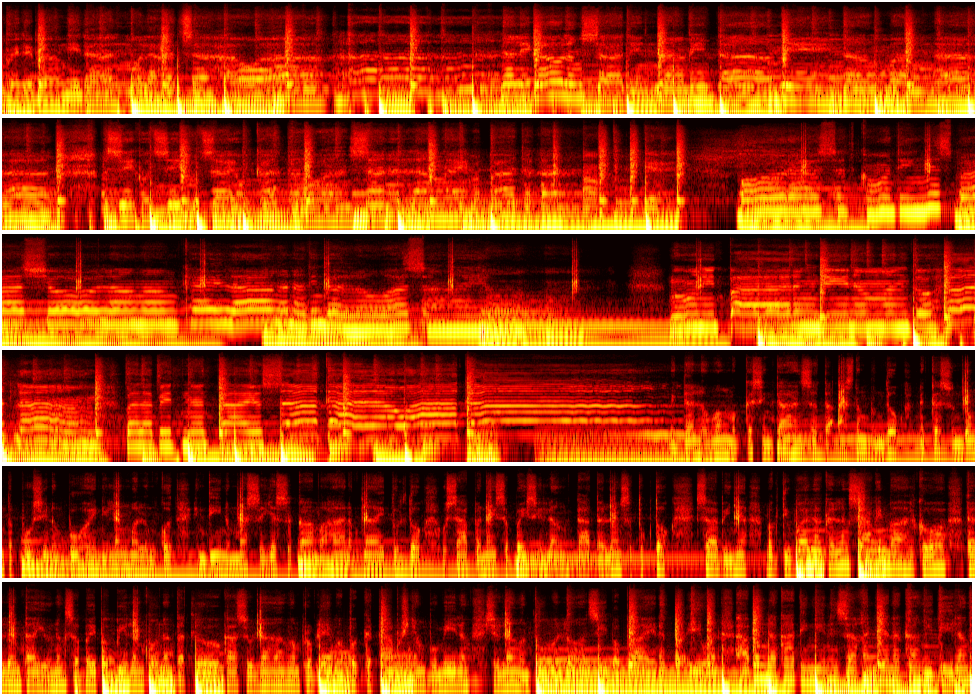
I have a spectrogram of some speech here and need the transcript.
Pwede bang idaan mo lahat sa hawa Palapit na tayo sa kalawakan. Nagdalawang magkasintahan sa taas ng bundok. Nagkasundong tapusin ang buhay nilang malungkot. Hindi na masaya sa kamahanap na ituldok Usapan ay sabay silang tatalon sa tuktok. Sabi niya magtiwala ka lang sa akin mahal ko. Talon tayo ng sabay pagbilang ko ng tatlo. Kaso lang ang problema pagkatapos niyang bumilang Siya lang ang tumalon, si babae nagpaiwan Habang nakatinginin sa kanya nakangiti lang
